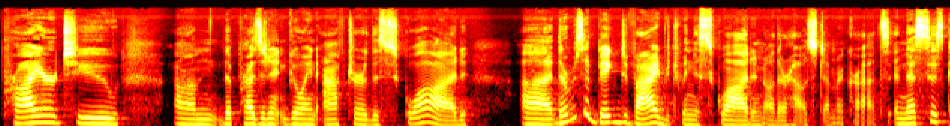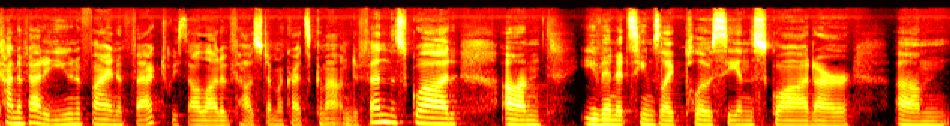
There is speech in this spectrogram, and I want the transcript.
prior to um, the president going after the squad, uh, there was a big divide between the squad and other House Democrats. And this has kind of had a unifying effect. We saw a lot of House Democrats come out and defend the squad. Um, even it seems like Pelosi and the squad are, um,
